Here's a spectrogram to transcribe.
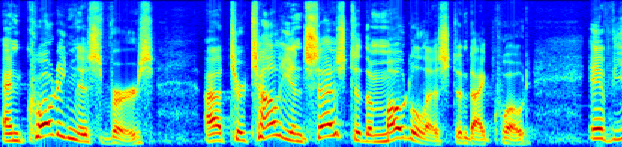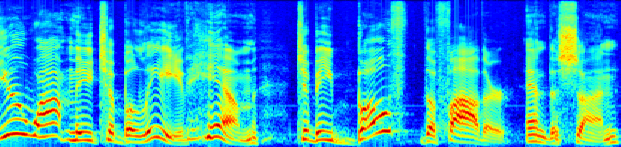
And quoting this verse, uh, Tertullian says to the modalist, and I quote, If you want me to believe him to be both the Father and the Son,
